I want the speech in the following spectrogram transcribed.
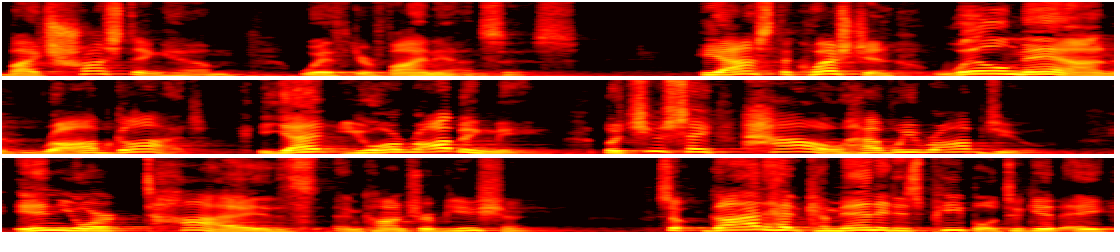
by trusting Him with your finances. He asked the question Will man rob God? Yet you are robbing me. But you say, How have we robbed you? In your tithes and contribution. So God had commanded his people to give a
